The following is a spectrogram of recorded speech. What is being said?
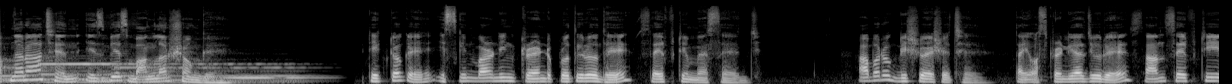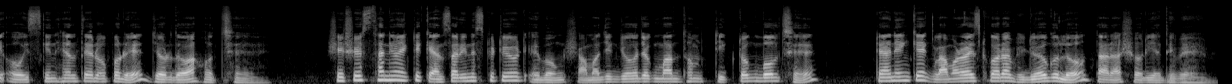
আপনারা আছেন এসবিএস বাংলার সঙ্গে। টিকটকে স্কিন বার্নিং ট্রেন্ড প্রতিরোধে সেফটি মেসেজ। আবারও গ্রীষ্ম এসেছে, তাই অস্ট্রেলিয়া জুড়ে সান সেফটি ও স্কিন হেলথের ওপরে জোর দেওয়া হচ্ছে। শীর্ষস্থানীয় একটি ক্যান্সার ইনস্টিটিউট এবং সামাজিক যোগাযোগ মাধ্যম টিকটক বলছে, ট্যানিংকে গ্ল্যামারাইজড করা ভিডিওগুলো তারা সরিয়ে দেবে।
